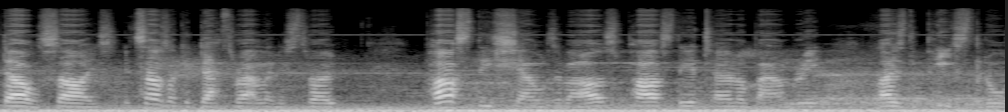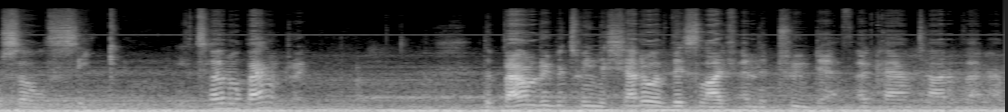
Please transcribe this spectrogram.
Dhall sighs. It sounds like a death rattle in his throat. Past these shells of ours, past the eternal boundary, lies the peace that all souls seek. The eternal boundary. The boundary between the shadow of this life and the true death. Okay, I'm tired of that now.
